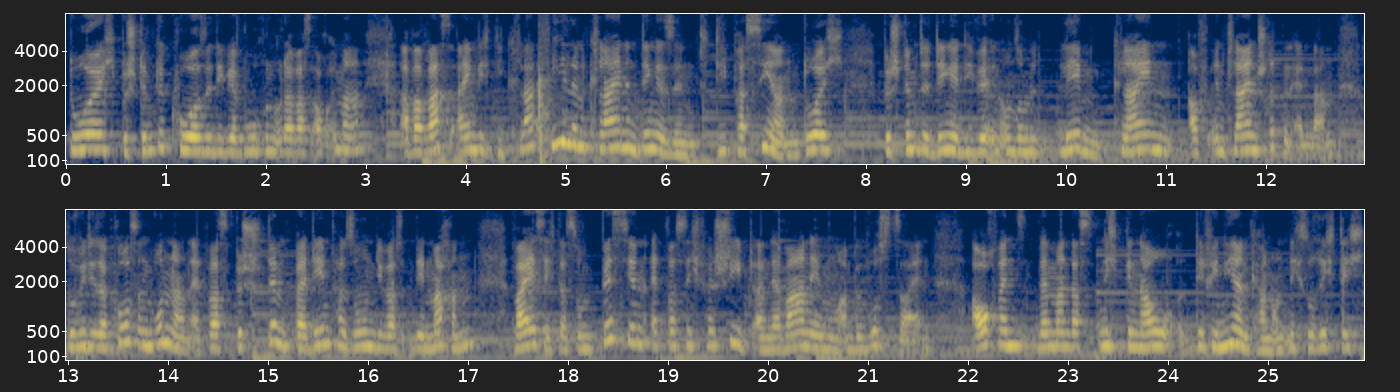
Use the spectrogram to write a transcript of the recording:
durch bestimmte Kurse, die wir buchen oder was auch immer. Aber was eigentlich die vielen kleinen Dinge sind, die passieren durch bestimmte Dinge, die wir in unserem Leben klein, auf, in kleinen Schritten ändern. So wie dieser Kurs in Wundern etwas bestimmt bei den Personen, die was, den machen, weiß ich, dass so ein bisschen etwas sich verschiebt an der Wahrnehmung, am Bewusstsein. Auch wenn, wenn man das nicht genau definieren kann und nicht so richtig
